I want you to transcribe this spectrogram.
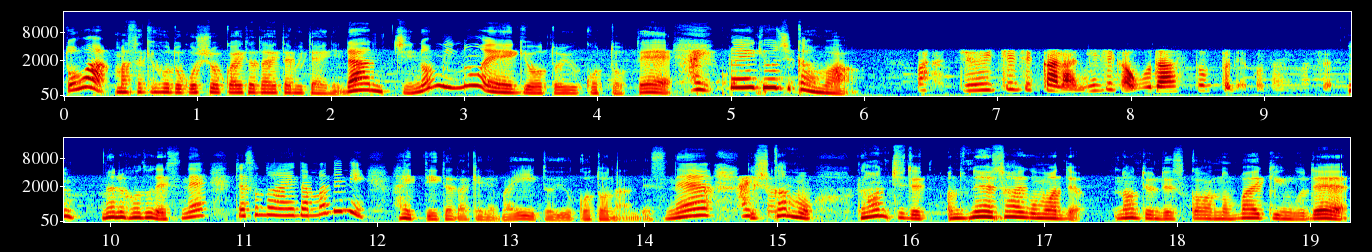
トはまあ先ほどご紹介いただいたみたいにランチのみの営業ということで、はいこれ営業時間は？あ11時から2時がオーダーストップでございますうん、なるほどですね。じゃあその間までに入っていただければいいということなんですね。はいでしかもランチであのね最後までなんていうんですか？あのバイキングで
